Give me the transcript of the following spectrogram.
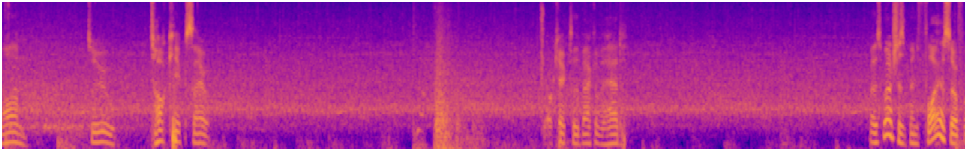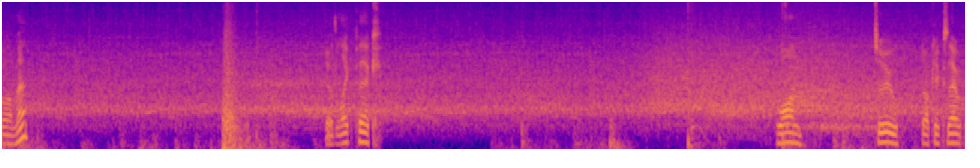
One, two. Top kicks out. Kick to the back of the head. This match has been fire so far, man. Good leg pick. One, two, Doc kicks out.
